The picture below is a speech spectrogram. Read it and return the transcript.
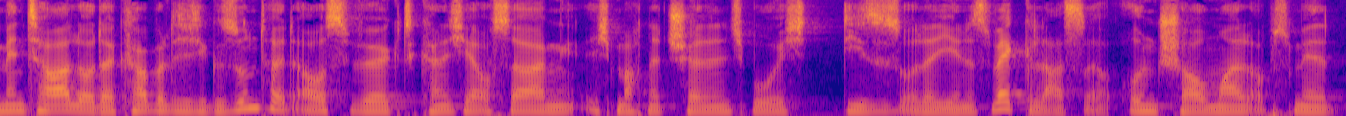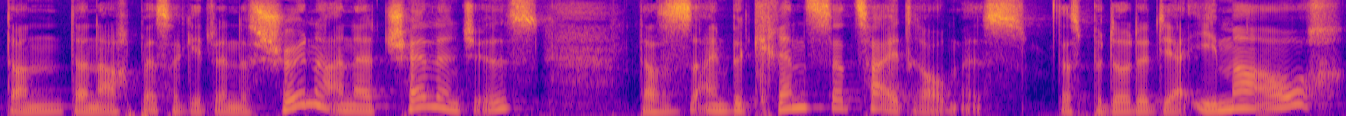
mentale oder körperliche Gesundheit auswirkt, kann ich ja auch sagen, ich mache eine Challenge, wo ich dieses oder jenes weglasse und schau mal, ob es mir dann danach besser geht. Denn das Schöne an der Challenge ist, dass es ein begrenzter Zeitraum ist. Das bedeutet ja immer auch,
